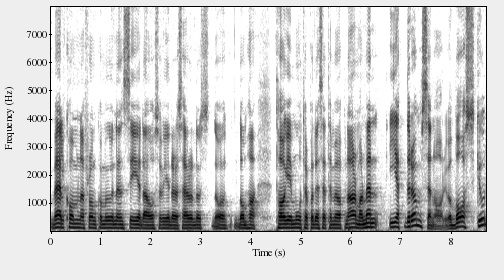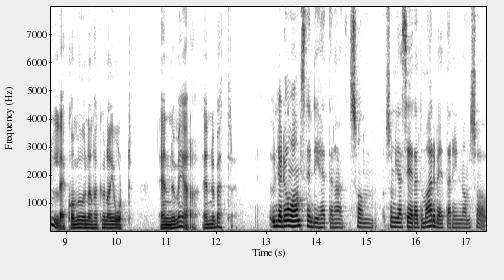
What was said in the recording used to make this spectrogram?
välkomna från kommunens sida och så vidare. Så här, och de, de har tagit emot er på det sättet med öppna armar. Men i ett drömscenario, vad skulle kommunen ha kunnat gjort ännu mera, ännu bättre? under de omständigheterna som, som jag ser att de arbetar inom så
